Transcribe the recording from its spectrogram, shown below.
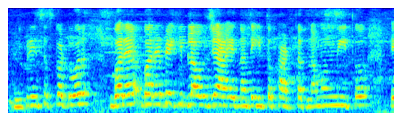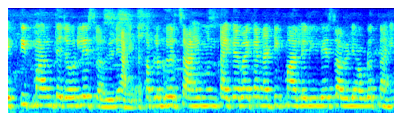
आणि प्रिन्सेस कटवर बऱ्या बऱ्यापैकी ब्लाऊज जे आहेत ना ते इथं फाटतात ना म्हणून मी इथं एक टीप मारून त्याच्यावर लेस लावलेली आहे. असं आपलं घरचं आहे म्हणून काय काय बायकांना टीप मारलेली लेस लावलेली आवडत नाही.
